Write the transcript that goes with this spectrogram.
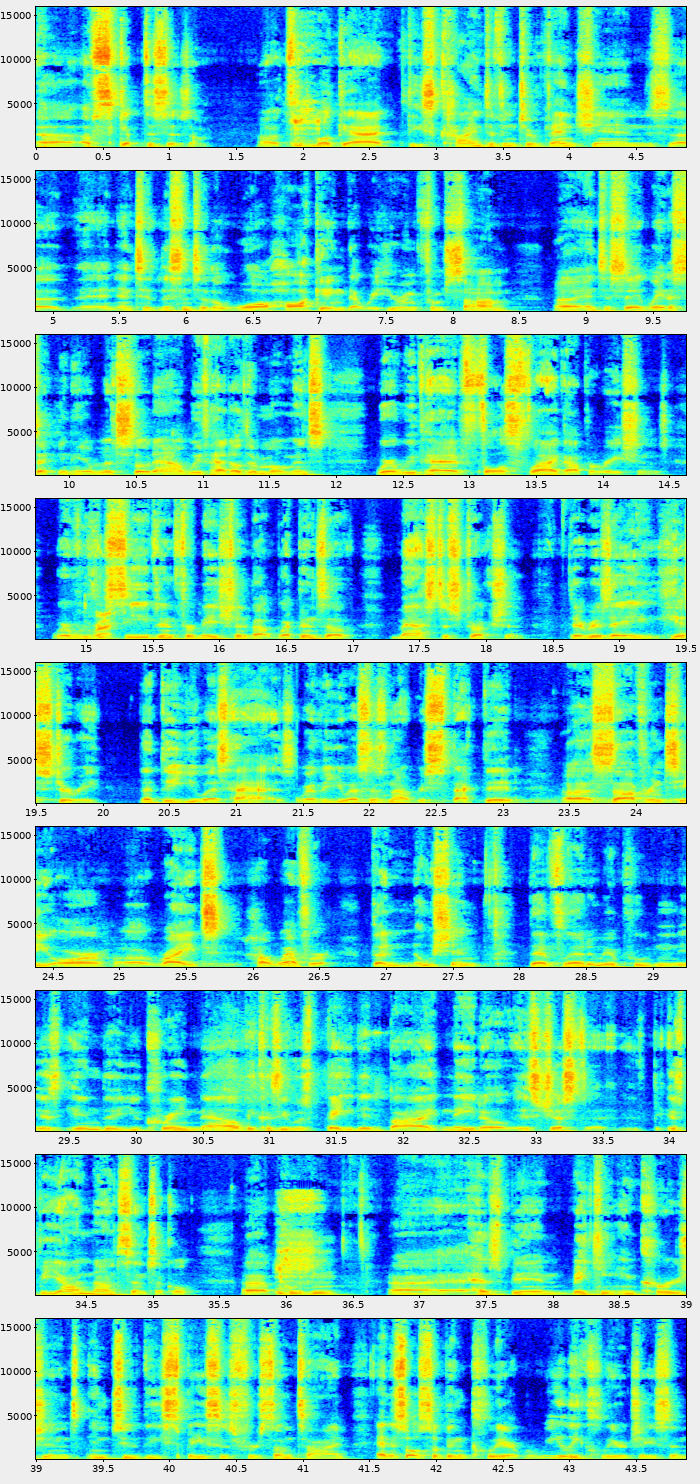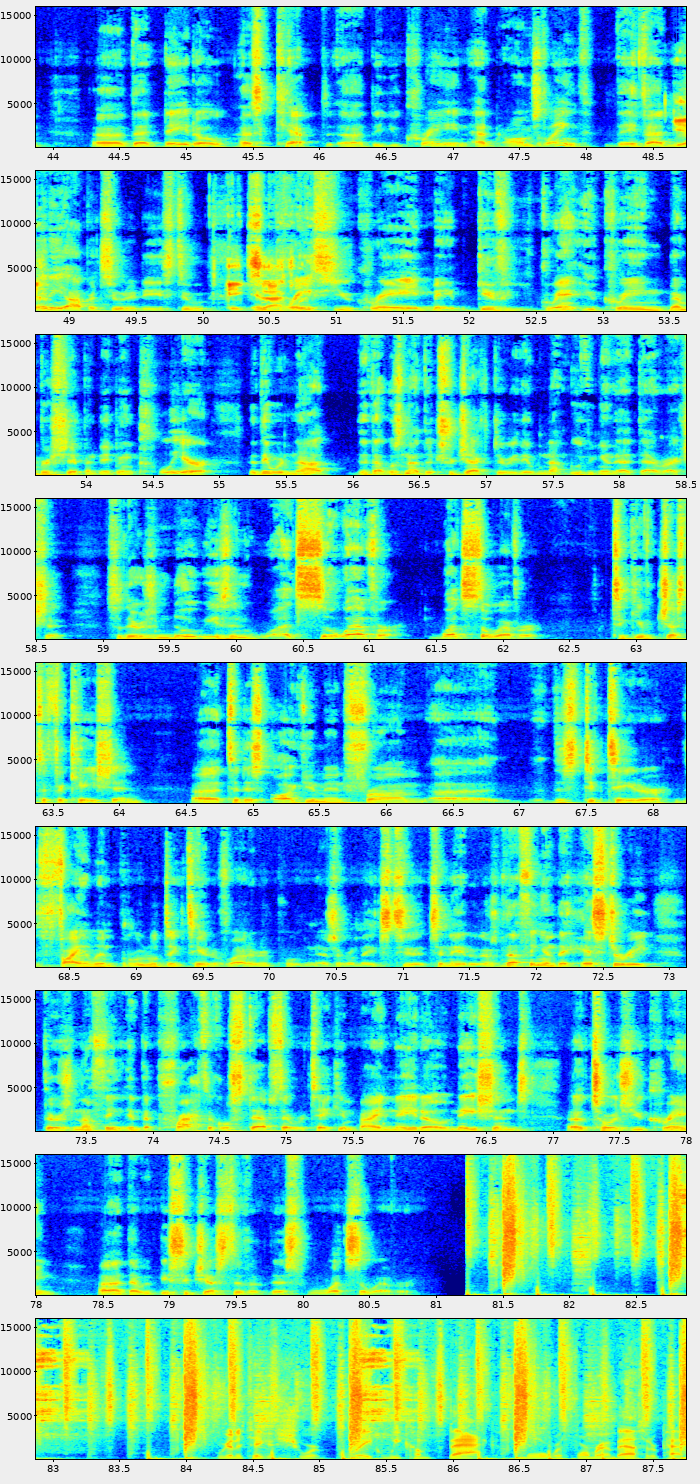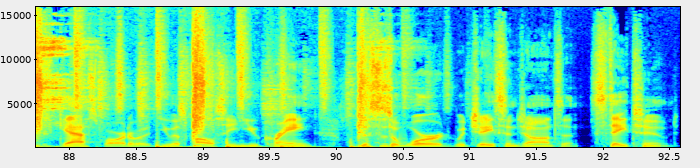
uh, of skepticism. Uh, to look at these kinds of interventions uh, and, and to listen to the war hawking that we're hearing from some, uh, and to say, wait a second here, let's slow down. We've had other moments where we've had false flag operations, where we've right. received information about weapons of mass destruction. There is a history that the U.S. has, where the U.S. has not respected uh, sovereignty or uh, rights. However, the notion that Vladimir Putin is in the Ukraine now because he was baited by NATO is just uh, is beyond nonsensical. Uh, Putin uh, has been making incursions into these spaces for some time, and it's also been clear, really clear, Jason, uh, that NATO has kept uh, the Ukraine at arm's length. They've had Yeah. many opportunities to Exactly. embrace Ukraine, give grant Ukraine membership, and they've been clear that they were not that that was not the trajectory. They were not moving in that direction. So there is no reason whatsoever, whatsoever, to give justification uh, to this argument from uh, this dictator, this violent, brutal dictator Vladimir Putin, as it relates to, to NATO. There's nothing in the history, there's nothing in the practical steps that were taken by NATO nations uh, towards Ukraine uh, that would be suggestive of this whatsoever. We're going to take a short break. When we come back, more with former Ambassador Patrick Gaspard about U.S. policy in Ukraine. This is a word with Jason Johnson. Stay tuned.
